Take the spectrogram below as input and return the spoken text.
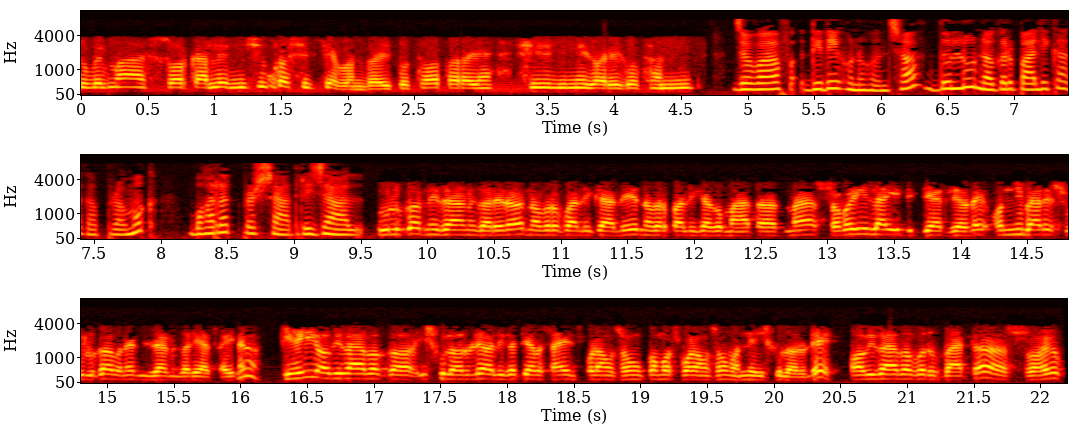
टुबेलमा सरकारले निशुल्क शिक्षा भनिरहेको छ तर यहाँ फी लिने गरेको छन्। जवाफ दिँदै हुनुहुन्छ दुल्लु नगरपालिकाका प्रमुख भरत प्रसाद रिजाल। शुल्क निर्धारण गरेर नगरपालिकाले नगरपालिकाको मातहतमा सबैलाई विद्यार्थीहरूलाई अनिवार्य शुल्क भनेर निर्धारण गरेका छैन केही अभिभावक स्कुलहरूले अलिकति अब साइन्स पढाउँछौ कमर्स पढाउँछौ भन्ने स्कुलहरूले अभिभावकहरूबाट सहयोग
